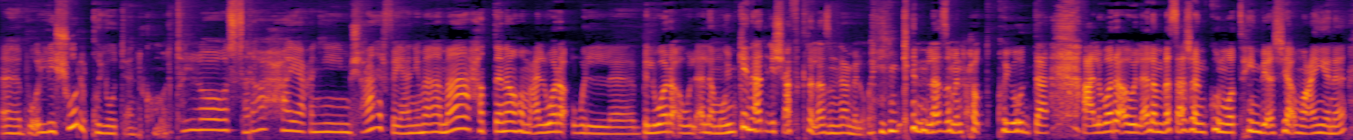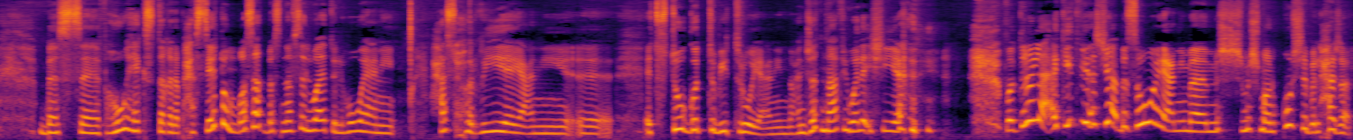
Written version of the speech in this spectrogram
آه، بقول لي شو القيود عندكم؟ قلت له الصراحة يعني مش عارفة يعني ما ما حطيناهم على الورق وال بالورقه والقلم ويمكن هذا الشيء على فكرة لازم نعمله. يمكن لازم نحط قيود على الورقه والقلم بس عشان نكون واضحين بأشياء معينة. بس آه، فهو هيك استغرب. حسيته انبسط بس نفس الوقت اللي هو يعني حس حرية يعني it's too good to be true يعني إنه عن جد ما في ولا شيء يعني. قلت له لا أكيد في أشياء بس هو يعني ما مش مش منقوشه بالحجر.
